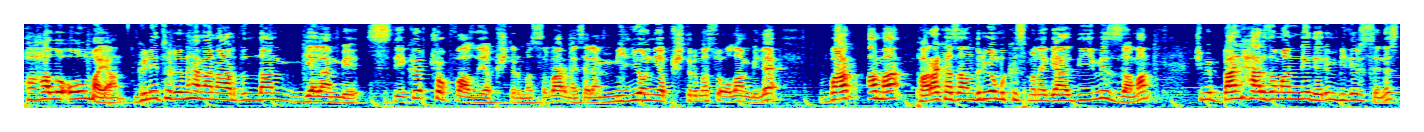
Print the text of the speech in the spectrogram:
pahalı olmayan, Glitter'ın hemen ardından gelen bir sticker. Çok fazla yapıştırması var. Mesela milyon yapıştırması olan bile var ama para kazandırıyor mu kısmına geldiğimiz zaman şimdi ben her zaman ne derim bilirsiniz.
